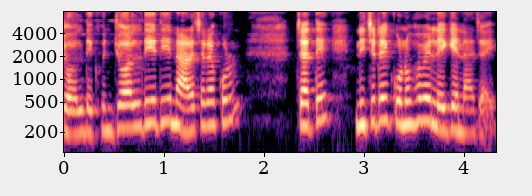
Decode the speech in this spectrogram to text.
জল। দেখুন, জল দিয়ে দিয়ে নাড়াচাড়া করুন, যাতে নিচেটায় কোনোভাবে লেগে না যায়।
